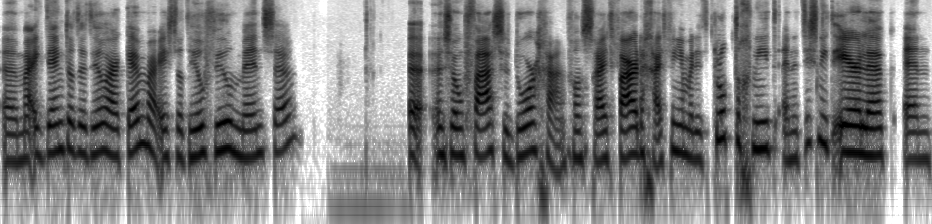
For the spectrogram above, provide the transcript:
Uh, maar ik denk dat het heel herkenbaar is dat heel veel mensen uh, zo'n fase doorgaan van strijdvaardigheid. Van ja, maar dit klopt toch niet? En het is niet eerlijk. En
